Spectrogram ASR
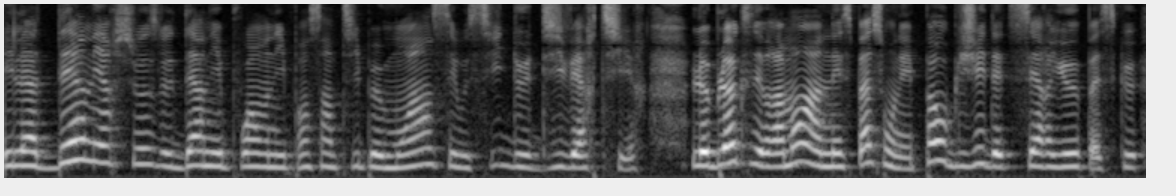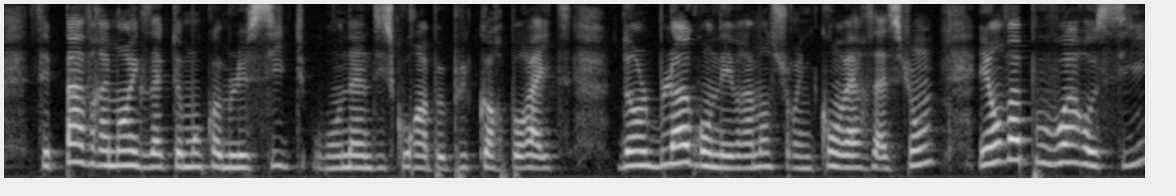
Et la dernière chose, le dernier point, on y pense un petit peu moins, c'est aussi de divertir. Le blog, c'est vraiment un espace où on n'est pas obligé d'être sérieux parce que c'est pas vraiment exactement comme le site où on a un discours un peu plus corporate. Dans le blog, on est vraiment sur une conversation et on va pouvoir aussi,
